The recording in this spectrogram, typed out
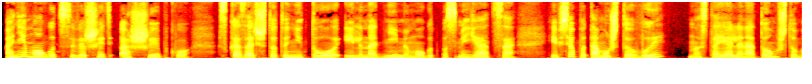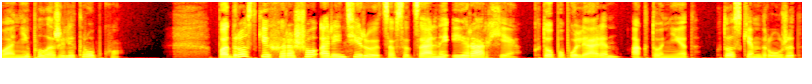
Они могут совершить ошибку, сказать что-то не то или над ними могут посмеяться, и все потому, что вы настояли на том, чтобы они положили трубку. Подростки хорошо ориентируются в социальной иерархии, кто популярен, а кто нет, кто с кем дружит,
